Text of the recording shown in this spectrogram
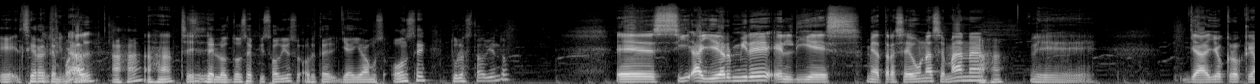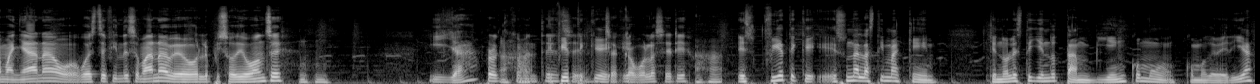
el cierre El final. Ajá. Ajá, sí. sí. De los dos episodios, ahorita ya llevamos 11. ¿Tú lo has estado viendo? Eh, sí, ayer miré el 10. Me atrasé una semana. Ajá. Eh, ya yo creo que mañana o, o este fin de semana veo el episodio 11. Ujú. Y ya, prácticamente Y se, que, se acabó la serie. Ajá. Es, fíjate que es una lástima que, que no le esté yendo tan bien como, como debería.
